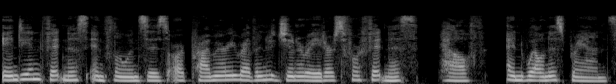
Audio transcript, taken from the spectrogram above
Indian fitness influences are primary revenue generators for fitness, health, and wellness brands.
